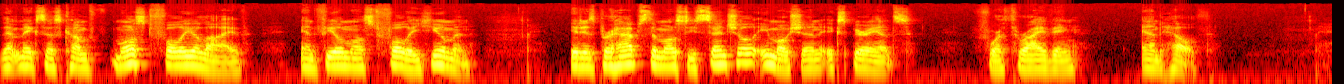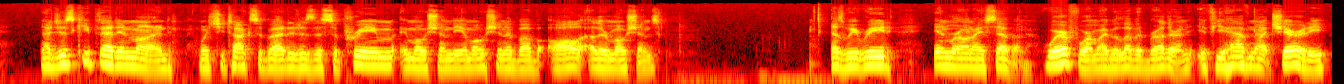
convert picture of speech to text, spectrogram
that makes us come most fully alive and feel most fully human. It is perhaps the most essential emotion experience for thriving and health. Now, just keep that in mind when she talks about it as the supreme emotion, the emotion above all other emotions. As we read in Moroni 7. Wherefore, my beloved brethren, if ye have not charity,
